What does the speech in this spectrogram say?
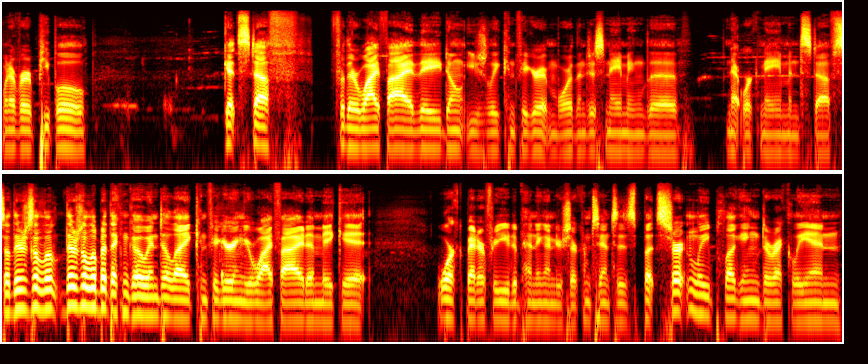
whenever people get stuff for their Wi-Fi, they don't usually configure it more than just naming the network name and stuff. So there's a little there's a little bit that can go into like configuring your Wi-Fi to make it work better for you depending on your circumstances. But certainly plugging directly in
